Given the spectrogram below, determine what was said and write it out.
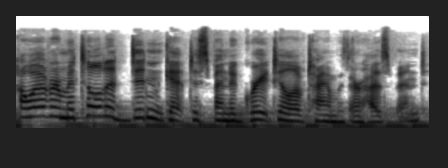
However, Matilda didn't get to spend a great deal of time with her husband.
